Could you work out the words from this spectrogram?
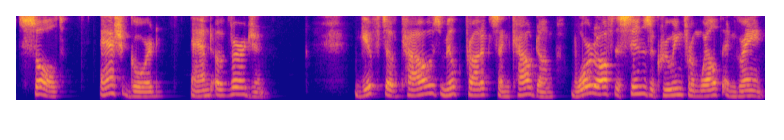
salt, ash gourd, and a virgin. Gifts of cows, milk products, and cow dung ward off the sins accruing from wealth and grain,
